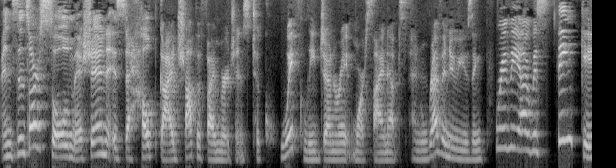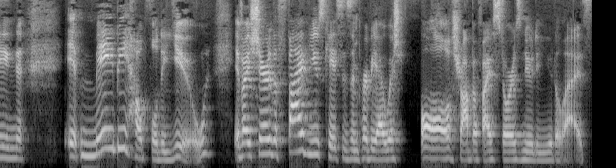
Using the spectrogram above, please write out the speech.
And since our sole mission is to help guide Shopify merchants to quickly generate more signups and revenue using Privy, I was thinking it may be helpful to you if I share the five use cases in Privy I wish all Shopify stores knew to utilize.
